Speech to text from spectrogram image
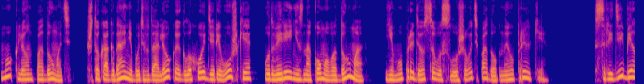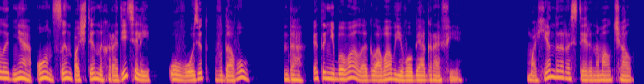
Мог ли он подумать, что когда-нибудь в далекой глухой деревушке у дверей незнакомого дома ему придется выслушивать подобные упреки? Среди бела дня он, сын почтенных родителей, увозит вдову. Да, это небывалая глава в его биографии. Махендра растерянно молчал.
